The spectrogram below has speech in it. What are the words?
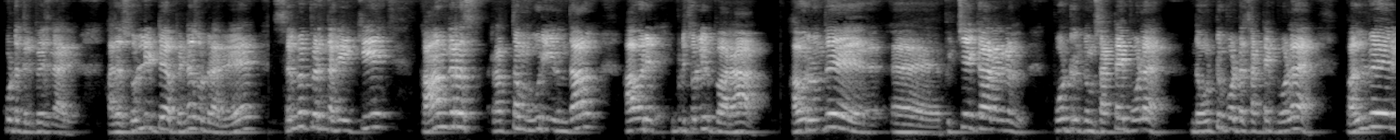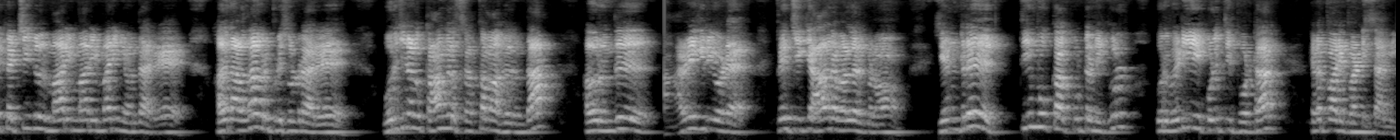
கூட்டத்தில் பேசினாரு. அதை சொல்லிட்டு அப்ப என்ன சொல்றாரு? செல்வ பெருந்தகைக்கு காங்கிரஸ் ரத்தம் ஊறி இருந்தால் அவர் இப்படி சொல்லியிருப்பாரா? அவர் வந்து பிச்சைக்காரர்கள் போட்டிருக்கும் சட்டை போல இந்த ஒட்டு போட்ட சட்டை போல பல்வேறு கட்சிகள் மாறி மாறி மாறி இங்க வந்தாரு. அதனாலதான் அவர் இப்படி சொல்றாரு. ஒரிஜினல் காங்கிரஸ் ரத்தமாக இருந்தா அவர் வந்து அழகிரியோட பேச்சுக்கு ஆதரவாக இருக்கணும் என்று திமுக கூட்டணிக்குள் ஒரு வெடியை கொளுத்தி போட்டார் எடப்பாடி பழனிசாமி.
